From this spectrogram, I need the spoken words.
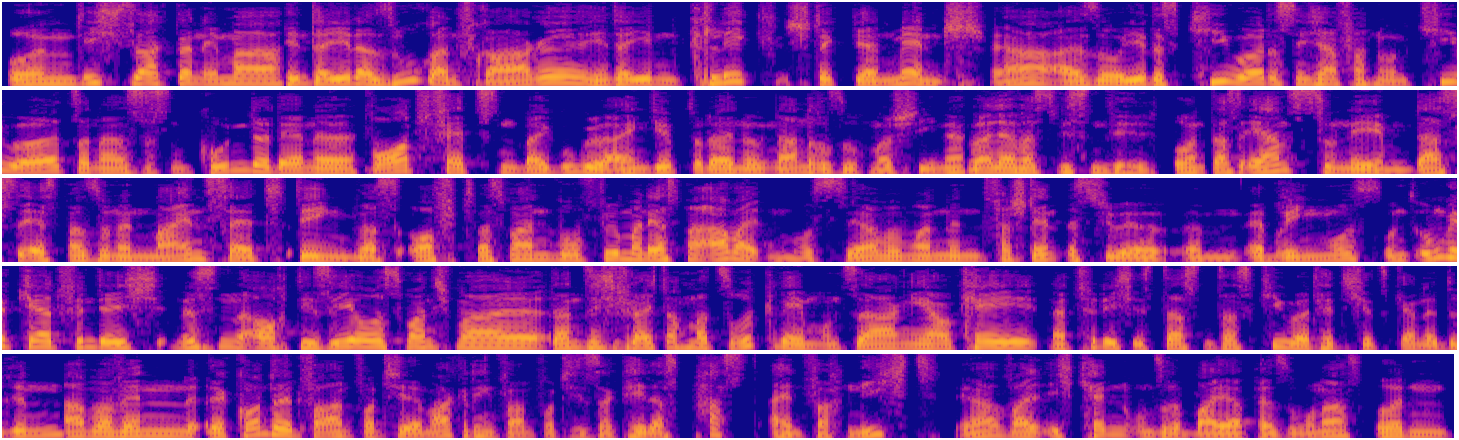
Und ich sage dann immer, hinter jeder Suchanfrage, hinter jedem Klick steckt ja ein Mensch. Ja, also jedes Keyword ist nicht einfach nur ein Keyword, sondern es ist ein Kunde, der eine Wortfetzen bei Google eingibt oder in irgendeine andere Suchmaschine, weil er was wissen will. Und das ernst zu nehmen, das ist erstmal so ein Mindset-Ding, was oft, was man, wofür man erstmal arbeiten muss, ja, wo man ein Verständnis für ähm, erbringen muss. Und umgekehrt finde ich, müssen auch die SEOs manchmal dann sich vielleicht auch mal zurücknehmen und sagen, ja, okay, natürlich ist das und das Keyword hätte ich jetzt gerne drin, aber wenn der Content-Verantwortliche, der Marketing-Verantwortliche sagt, hey, das passt einfach nicht, ja, weil ich kenne unsere Buyer-Personas und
